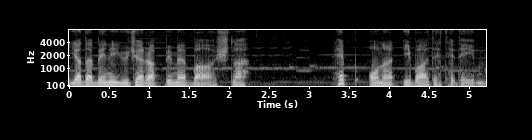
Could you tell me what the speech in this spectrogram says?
ya da beni yüce Rabbime bağışla, hep ona ibadet edeyim.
